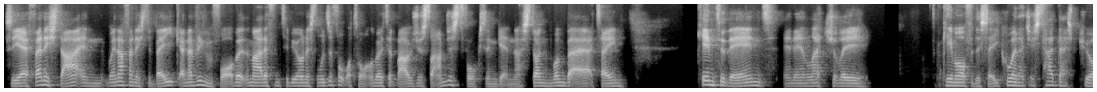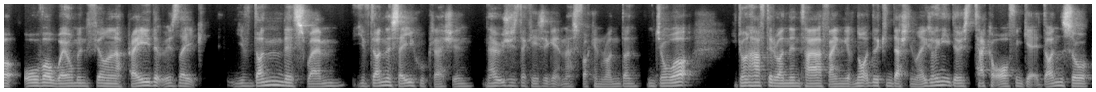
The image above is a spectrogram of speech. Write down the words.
So yeah, finished that. And when I finished the bike, I never even thought about the marathon, to be honest. Loads of folk were talking about it, but I was just like, I'm just focusing on getting this done one bit at a time. Came to the end and then literally came off of the cycle and I just had this pure overwhelming feeling of pride. It was like, you've done the swim, you've done the cycle, Christian. Now it's just a case of getting this fucking run done. And you know what? You don't have to run the entire thing. You've not done the conditioning legs. All you need to do is tick it off and get it done. So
